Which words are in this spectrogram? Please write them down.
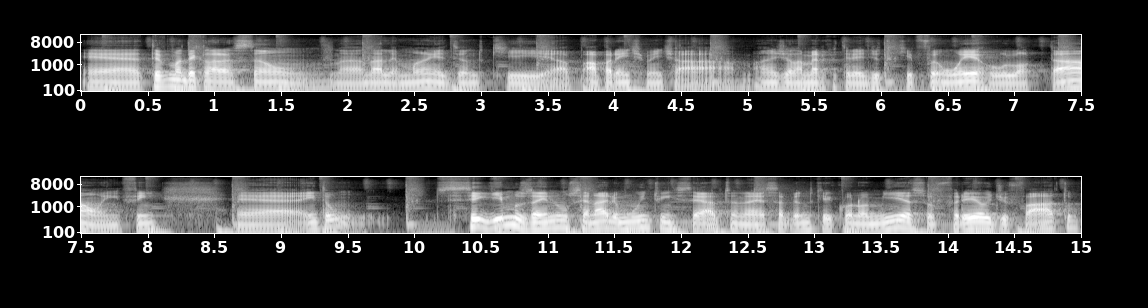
É, teve uma declaração na, na, Alemanha dizendo que aparentemente a Angela Merkel teria dito que foi um erro o lockdown, enfim. É, então seguimos aí num cenário muito incerto, né? Sabendo que a economia sofreu de fato,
